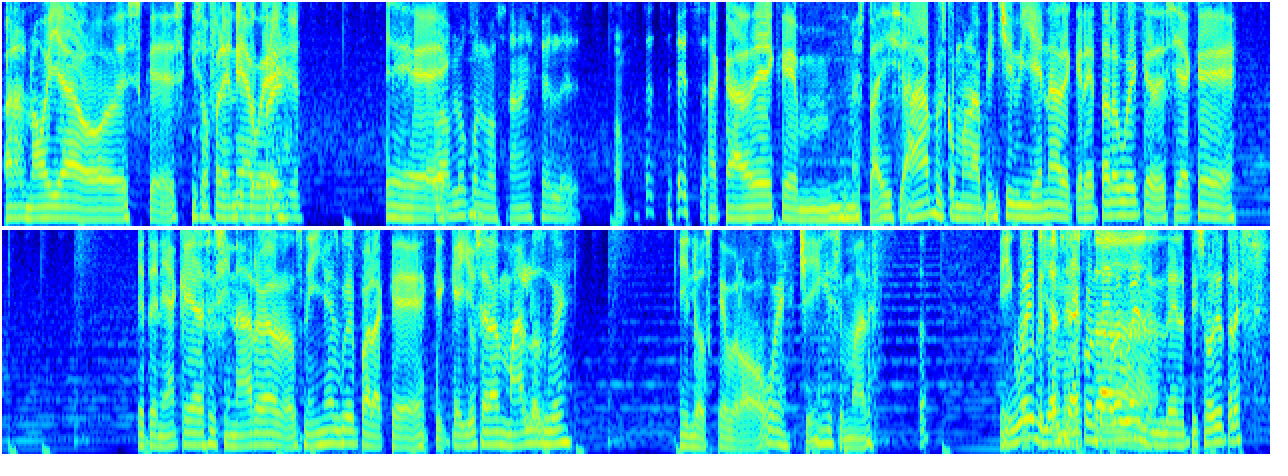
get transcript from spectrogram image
paranoia o es que esquizofrenia, güey. Eh, Yo hablo con los ángeles. Acá de que me está diciendo, ah, pues como la pinche villena de Querétaro, güey, que decía que que tenía que asesinar a los niños, güey, para que, que, que ellos eran malos, güey. Y los quebró, güey. Chingue su madre. ¿Ah? Y, güey, Es que ya se ha contado, güey, en el, del episodio 3.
